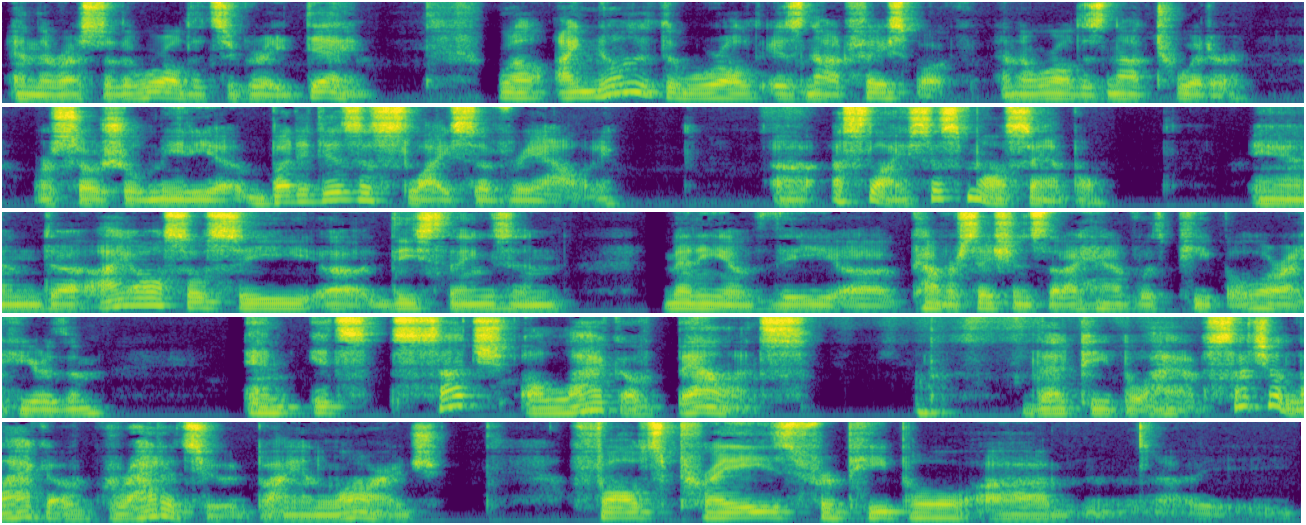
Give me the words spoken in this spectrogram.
and the rest of the world it's a great day. Well, I know that the world is not Facebook and the world is not Twitter or social media, but it is a slice of reality, uh, a slice, a small sample. And uh, I also see uh, these things in many of the uh, conversations that I have with people or I hear them. And it's such a lack of balance that people have, such a lack of gratitude by and large, false praise for people. Um,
